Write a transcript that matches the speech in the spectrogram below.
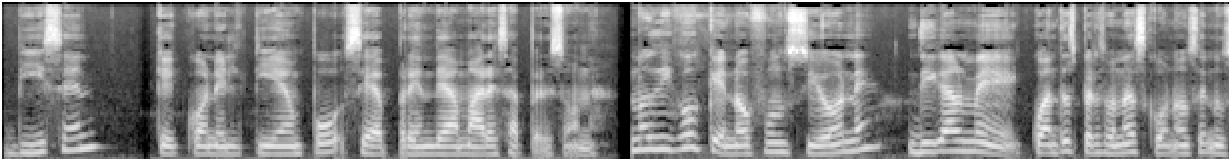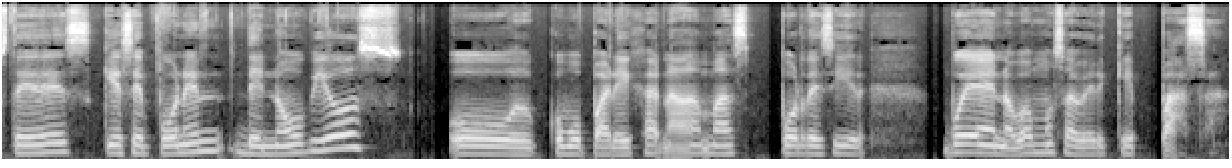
dicen que con el tiempo se aprende a amar a esa persona. No digo que no funcione, díganme cuántas personas conocen ustedes que se ponen de novios o como pareja nada más por decir, bueno, vamos a ver qué pasa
